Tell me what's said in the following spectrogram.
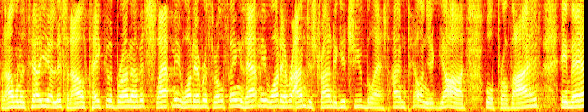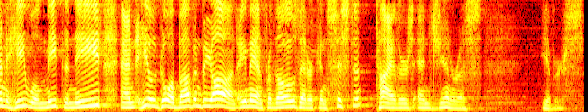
But I want to tell you, listen, I'll take the brunt of it. Slap me, whatever. Throw things at me, whatever. I'm just trying to get you blessed. I'm telling you, God will provide. Amen. He will meet the need and He'll go above and beyond. Amen. For those that are consistent tithers and generous givers.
